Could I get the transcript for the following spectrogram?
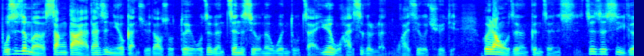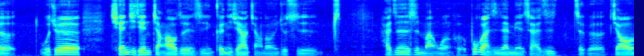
不是这么伤大雅，但是你有感觉到说，对我这个人真的是有那个温度在，因为我还是个人，我还是有个缺点，会让我这个人更真实。这这是一个，我觉得前几天讲到这件事情，跟你现在讲的东西，就是还真的是蛮吻合。不管是在面试还是这个交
